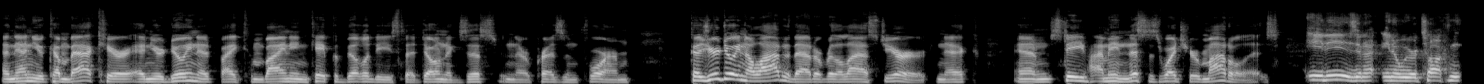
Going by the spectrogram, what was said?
And then you come back here and you're doing it by combining capabilities that don't exist in their present form. Because you're doing a lot of that over the last year, Nick. And Steve, I mean, this is what your model is. It is. And, I, you know, we were talking,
